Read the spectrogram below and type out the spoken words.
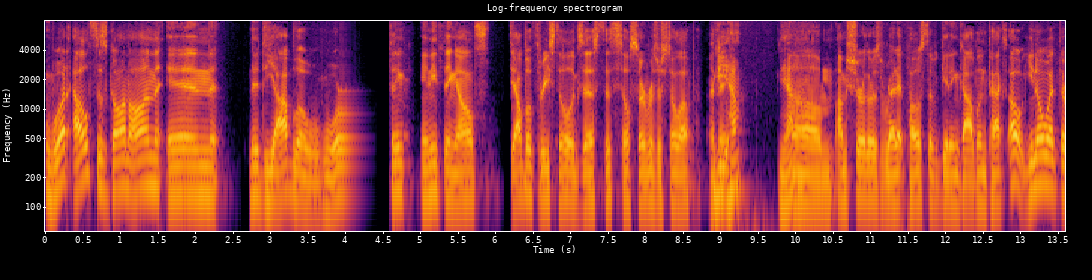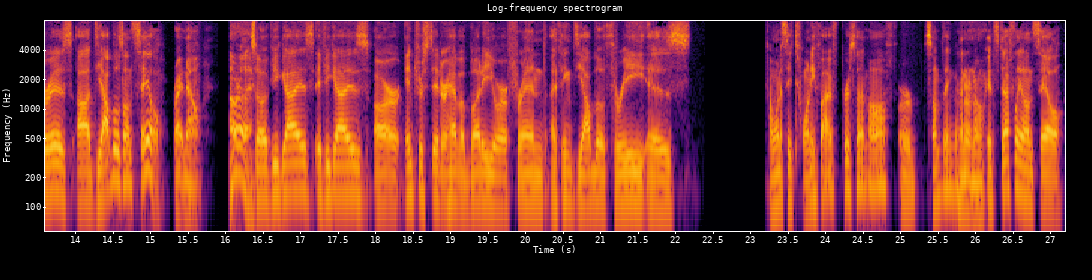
what else has gone on in the Diablo world? Think anything else? Diablo three still exists. It's still servers are still up. I think. Yeah, yeah. Um, I'm sure there's Reddit posts of getting goblin packs. Oh, you know what? There is. Uh, Diablo's on sale right now. oh, really? So if you guys if you guys are interested or have a buddy or a friend, I think Diablo 3 is I want to say 25% off or something. I don't know. It's definitely on sale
